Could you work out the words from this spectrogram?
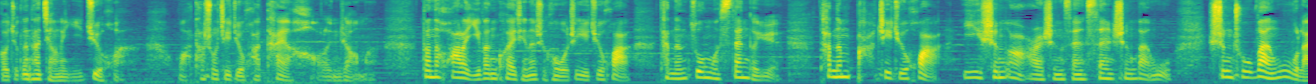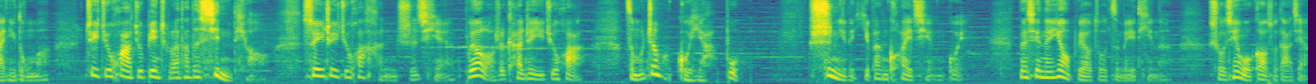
我就跟他讲了一句话，哇，他说这句话太好了，你知道吗？当他花了一万块钱的时候，我这一句话他能琢磨三个月，他能把这句话一生二，二生三，三生万物，生出万物来，你懂吗？这句话就变成了他的信条，所以这句话很值钱。不要老是看这一句话怎么这么贵呀？不是你的一万块钱贵。那现在要不要做自媒体呢？首先，我告诉大家，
